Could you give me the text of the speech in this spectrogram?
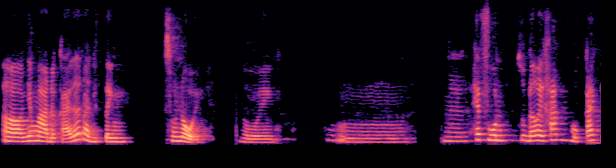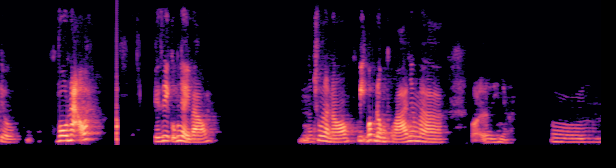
Ờ, nhưng mà được cái rất là nhiệt tình sôi nổi rồi um, hết giúp đỡ người khác một cách kiểu vô não ấy. Cái gì cũng nhảy vào ấy. Nói chung là nó bị bốc đồng quá nhưng mà gọi là gì nhỉ? Um,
